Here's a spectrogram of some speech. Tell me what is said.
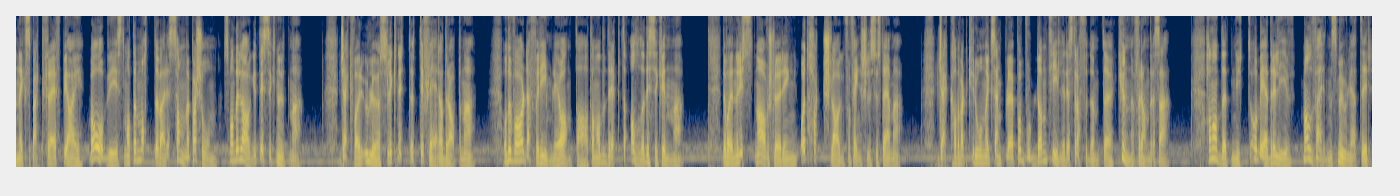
En ekspert fra FBI var overbevist om at det måtte være samme person som hadde laget disse knutene. Jack var uløselig knyttet til flere av drapene, og det var derfor rimelig å anta at han hadde drept alle disse kvinnene. Det var en rystende avsløring og et hardt slag for fengselssystemet. Jack hadde vært kroneksempelet på hvordan tidligere straffedømte kunne forandre seg. Han hadde et nytt og bedre liv med all verdens muligheter,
